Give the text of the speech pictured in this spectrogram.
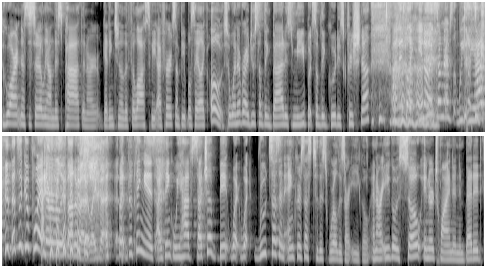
who aren't necessarily on this path and are getting to know the philosophy. I've heard some people say like, "Oh, so whenever I do something bad is me, but something good is Krishna." And it's like, you know, and sometimes we, we have That's a good point. I never really thought about it like that. but the thing is, I think we have such a bit what what roots us and anchors us to this world is our ego. And our ego is so intertwined and embedded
